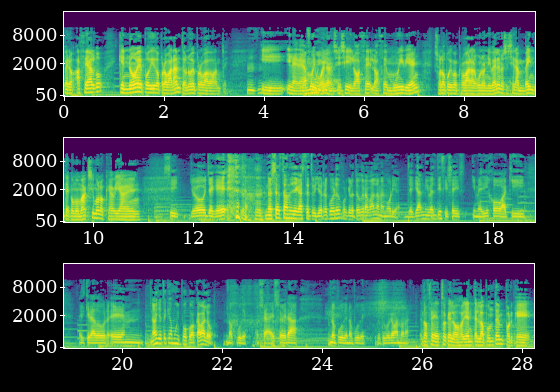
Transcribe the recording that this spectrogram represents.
pero hace algo que no he podido probar antes o no he probado antes. y, la idea es muy, buena, sí, ¿eh? sí, lo hace, lo hace muy bien. Solo pudimos probar algunos niveles, no sé si eran 20 como máximo los que había en... Sí, yo llegué, no sé hasta dónde llegaste tú, yo recuerdo porque lo tengo grabado en la memoria. Llegué al nivel 16 y me dijo aquí el creador, em, no, yo te queda muy poco, acábalo. No pude, o sea, eso era no pude, no pude. Lo tuve que abandonar. Entonces, esto que los oyentes lo apunten porque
